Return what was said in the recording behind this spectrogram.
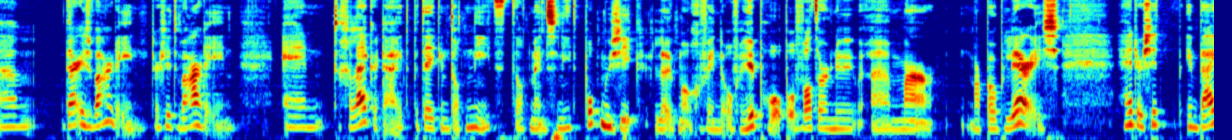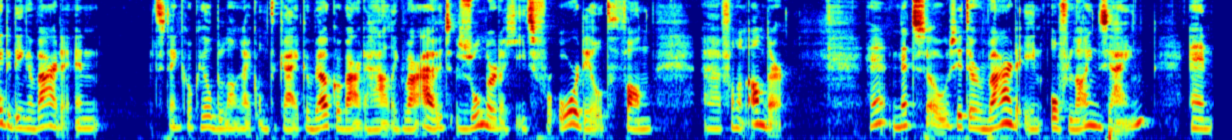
Um, daar is waarde in. Er zit waarde in. En tegelijkertijd betekent dat niet dat mensen niet popmuziek leuk mogen vinden, of hip-hop, of wat er nu uh, maar, maar populair is. Hè, er zit in beide dingen waarde. En het is denk ik ook heel belangrijk om te kijken welke waarde haal ik waaruit, zonder dat je iets veroordeelt van, uh, van een ander. Hè, net zo zit er waarde in offline zijn. En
